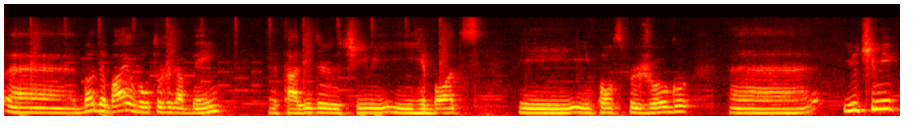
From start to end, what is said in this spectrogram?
É, Bandebaio voltou a jogar bem, é, tá líder do time em rebotes e em pontos por jogo. É, e o time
